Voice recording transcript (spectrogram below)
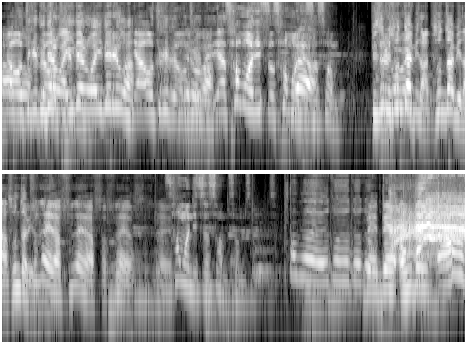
야 어떻게든 이대로 가 이대로 가 이대로 가야 어떻게든 어떻게든. 야섬 어디 있어 섬 어디 있어 섬? 비슬이 손잡이다 손잡이다 손잡이. 손잡이 났어 손잡이 났어 손잡이 났어 섬 어디 있어 섬섬섬섬내내 엉덩이 아!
